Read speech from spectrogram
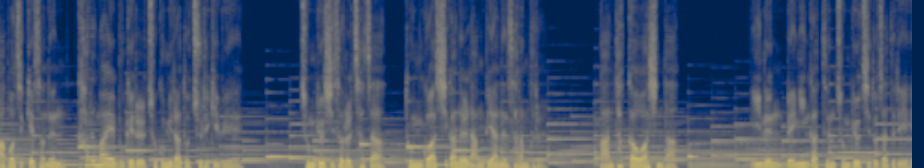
아버지께서는 카르마의 무게를 조금이라도 줄이기 위해 종교 시설을 찾아 돈과 시간을 낭비하는 사람들을 안타까워하신다. 이는 맹인 같은 종교 지도자들이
